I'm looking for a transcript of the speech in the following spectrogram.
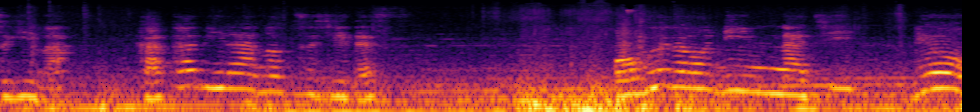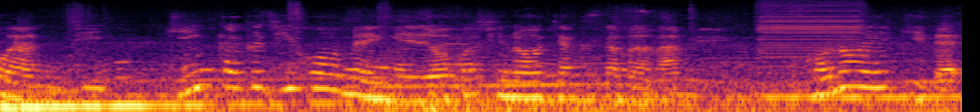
次は片平の辻です小室仁和寺両安寺金閣寺方面へお越しのお客様はこの駅で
